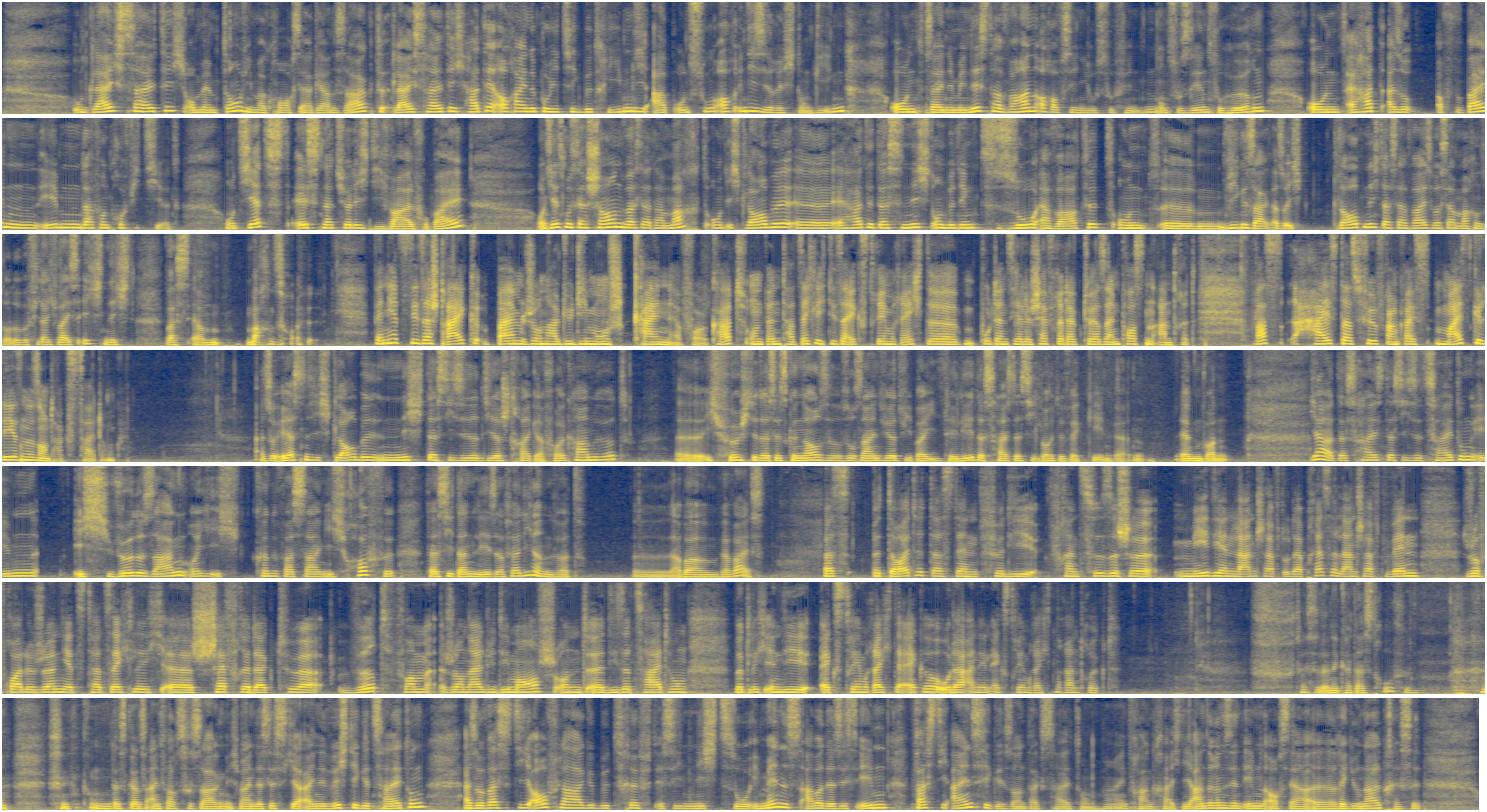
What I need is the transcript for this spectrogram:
Und gleichzeitig, en même temps, wie Macron auch sehr gerne sagt, gleichzeitig hat er auch eine Politik betrieben, die ab und zu auch in diese Richtung ging. Und seine Minister waren auch auf CNews zu finden und zu sehen, zu hören. Und er hat also auf beiden Ebenen davon profitiert. Und jetzt ist natürlich die Wahl vorbei. Und jetzt muss er schauen, was er da macht. Und ich glaube, äh, er hatte das nicht unbedingt so erwartet. Und ähm, wie gesagt, also ich glaube nicht, dass er weiß, was er machen soll. Aber vielleicht weiß ich nicht, was er machen soll. Wenn jetzt dieser Streik beim Journal du Dimanche keinen Erfolg hat und wenn tatsächlich dieser extrem rechte potenzielle Chefredakteur seinen Posten antritt, was heißt das für Frankreichs meistgelesene Sonntagszeitung? Also erstens, ich glaube nicht, dass diese, dieser Streik Erfolg haben wird. Äh, ich fürchte, dass es genauso so sein wird wie bei ITL. Das heißt, dass die Leute weggehen werden. Irgendwann. Ja, das heißt, dass diese Zeitung eben, ich würde sagen, ich könnte fast sagen, ich hoffe, dass sie dann Leser verlieren wird. Äh, aber wer weiß. Was bedeutet das denn für die französische Medienlandschaft oder Presselandschaft, wenn Geoffroy Lejeune jetzt tatsächlich äh, Chefredakteur wird vom Journal du Dimanche und äh, diese Zeitung wirklich in die extrem rechte Ecke oder an den extrem rechten Rand rückt? Das ist eine Katastrophe. um das ganz einfach zu sagen. Ich meine, das ist ja eine wichtige Zeitung. Also was die Auflage betrifft, ist sie nicht so immens, aber das ist eben fast die einzige Sonntagszeitung ne, in Frankreich. Die anderen sind eben aus der äh, Regionalpresse.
